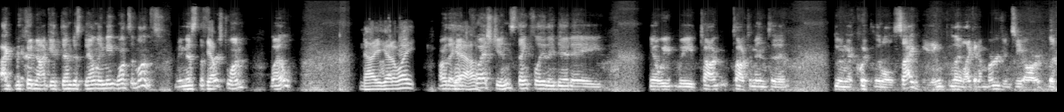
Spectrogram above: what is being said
I we could not get them to. They only meet once a month. We missed the Yep. first one. Well, now you got to wait. or they Yeah. had questions. Thankfully, they did a. You know, we we talked talked them into doing a quick little side meeting, like like an emergency art, but.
